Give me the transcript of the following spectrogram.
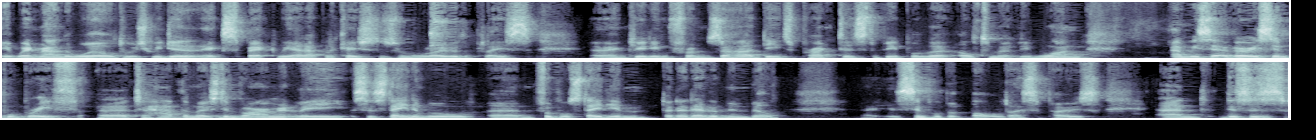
it went around the world, which we didn't expect. We had applications from all over the place, uh, including from Zaha Hadid's practice, the people that ultimately won and we set a very simple brief uh, to have the most environmentally sustainable um, football stadium that had ever been built. Uh, it's simple but bold, I suppose. And this is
